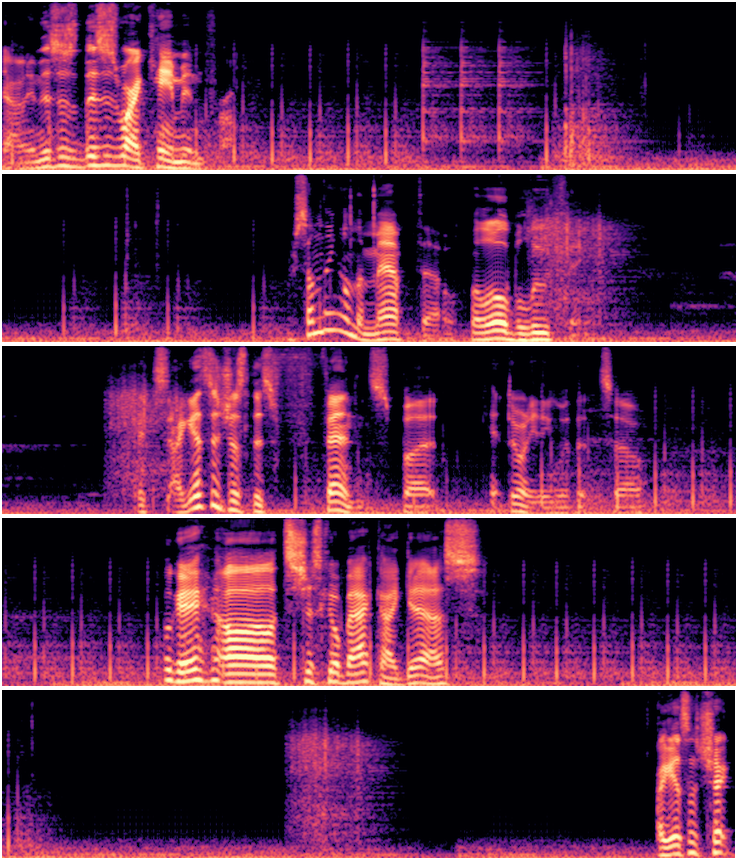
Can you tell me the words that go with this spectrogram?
Yeah, I mean, this is this is where I came in from. There's something on the map, though. A little blue thing. It's, I guess it's just this fence, but I can't do anything with it, so. Okay, uh, let's just go back, I guess. I guess let's check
